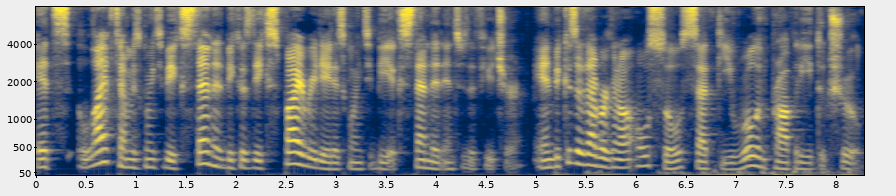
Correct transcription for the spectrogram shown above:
its lifetime is going to be extended because the expiry date is going to be extended into the future. And because of that, we're going to also set the rolling property to true.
